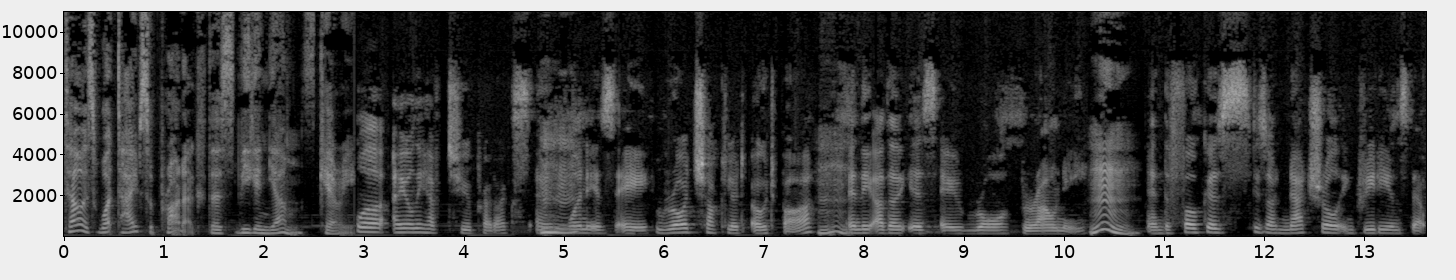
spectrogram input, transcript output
Tell us what types of products does Vegan Yumz carry? Well, I only have two products, and Mhm. one is a raw chocolate oat bar, Mm. and the other is a raw brownie. Mm. And the focus is on natural ingredients that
